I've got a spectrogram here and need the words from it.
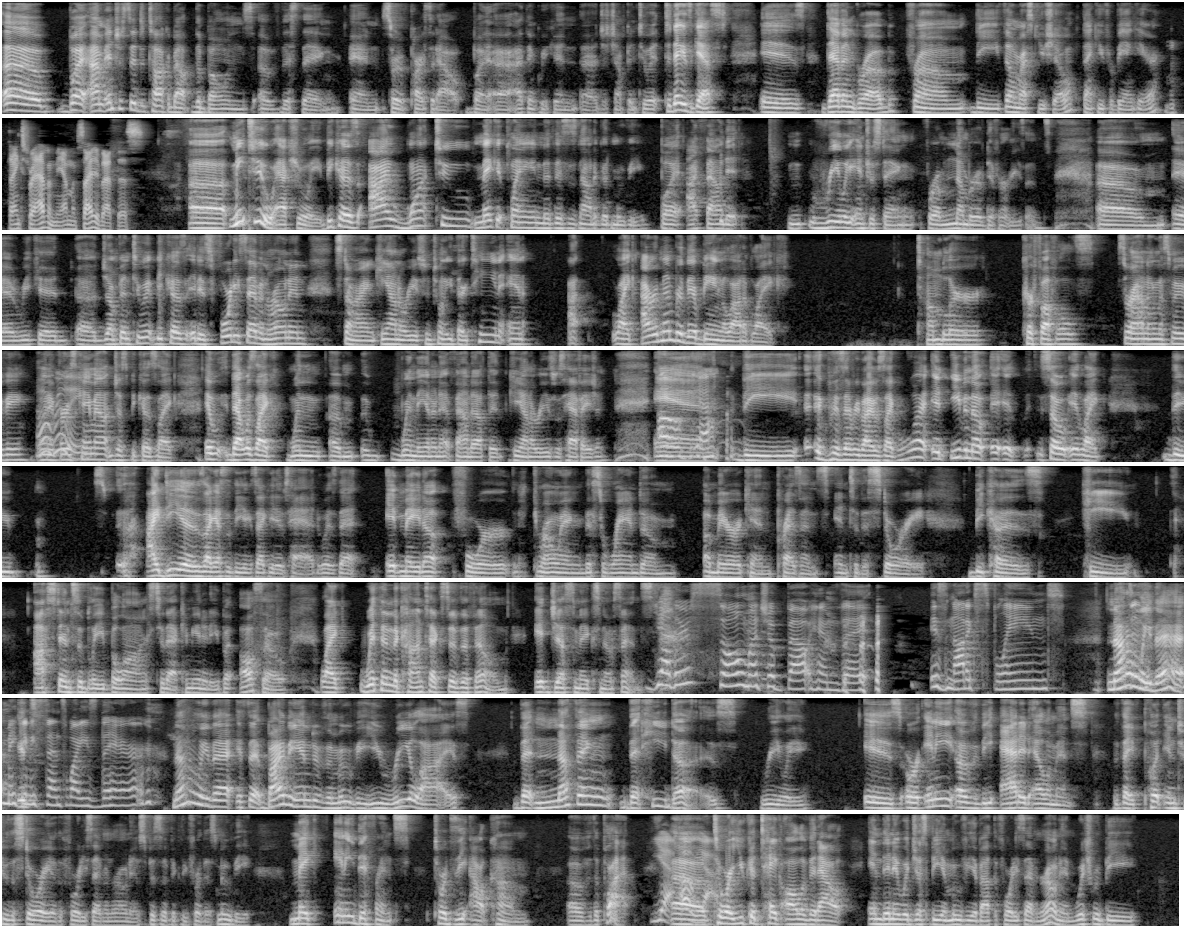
Uh, but I'm interested to talk about the bones of this thing and sort of parse it out. But uh, I think we can uh, just jump into it. Today's guest is Devin Grubb from the Film Rescue Show. Thank you for being here. Thanks for having me. I'm excited about this. Uh, me too, actually, because I want to make it plain that this is not a good movie, but I found it really interesting for a number of different reasons. Um, and we could uh, jump into it because it is 47 Ronin, starring Keanu Reeves from 2013, and like I remember there being a lot of like Tumblr kerfuffles surrounding this movie when Oh, it first came out just because like it that was like when um when the internet found out that Keanu Reeves was half Asian. And Oh, yeah. the because everybody was like what? It even though it, it so it like the ideas I guess that the executives had was that it made up for throwing this random American presence into the story because he ostensibly belongs to that community, but also like within the context of the film, it just makes no sense. Yeah, there's so much about him that is not explained. Not only Doesn't that, Make any sense why he's there? not only that, it's that by the end of the movie, you realize that nothing that he does really is, or any of the added elements that they've put into the story of the 47 Ronin, specifically for this movie, make any difference towards the outcome of the plot. Yeah. Uh, oh yeah. To where you could take all of it out and then it would just be a movie about the 47 Ronin, which would be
